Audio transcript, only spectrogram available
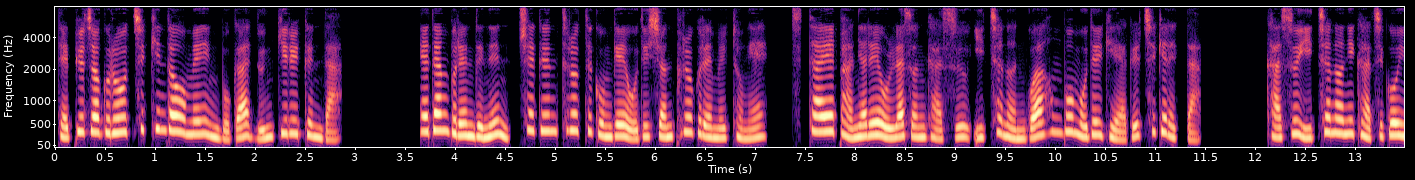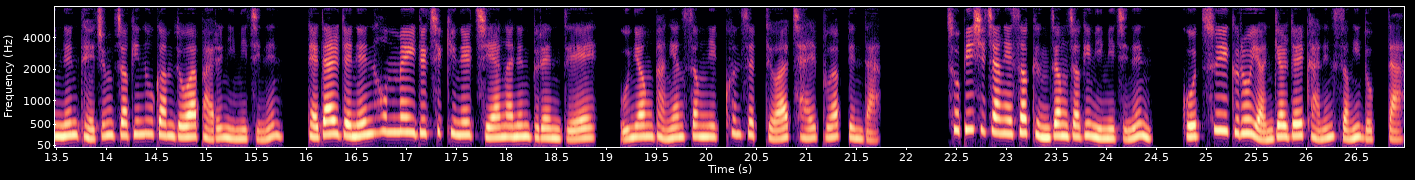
대표적으로 치킨 더홈의 행보가 눈길을 끈다. 해당 브랜드는 최근 트로트 공개 오디션 프로그램을 통해 스타의 반열에 올라선 가수 이찬원과 홍보 모델 계약을 체결했다. 가수 이찬원이 가지고 있는 대중적인 호감도와 바른 이미지는 배달되는 홈메이드 치킨을 지향하는 브랜드의 운영 방향성 및 콘셉트와 잘 부합된다. 소비 시장에서 긍정적인 이미지는 곧 수익으로 연결될 가능성이 높다.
